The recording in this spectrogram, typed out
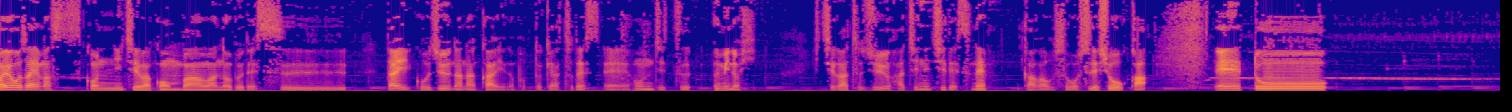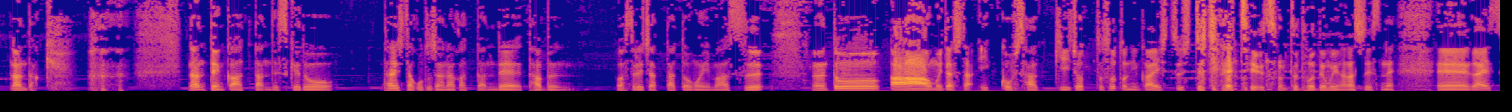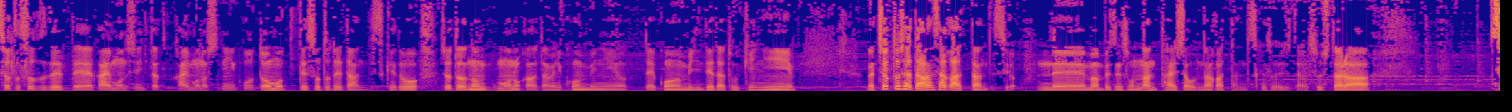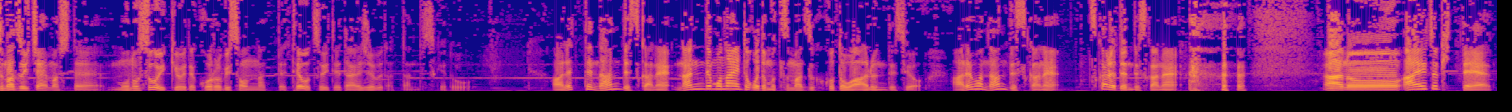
おはようございます。こんにちは、こんばんは、のぶです。第57回のポッドキャストです。えー本日、海の日、7月18日ですね。いかがお過ごしでしょうか。えーと、なんだっけ。何点かあったんですけど、大したことじゃなかったんで、多分、忘れちゃったと思います。うんと、あー、思い出した。一個さっきちょっと外に外出しててっていう、ほんとどうでもいい話ですね。えー、外出ちょっと外出て、買い物しに行った、買い物しに行こうと思って外出たんですけど、ちょっと飲み物買うためにコンビニに寄って、コンビニ出た時に、まあちょっとした段差があったんですよ。で、まあ別にそんなん大したことなかったんですけど、それ自体。そしたら、つまずいちゃいまして、ものすごい勢いで転びそうになって手をついて大丈夫だったんですけど、あれって何ですかね？何でもないとこでもつまずくことはあるんですよ。あれは何ですかね？疲れてんですかね？あのー、ああいう時って、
